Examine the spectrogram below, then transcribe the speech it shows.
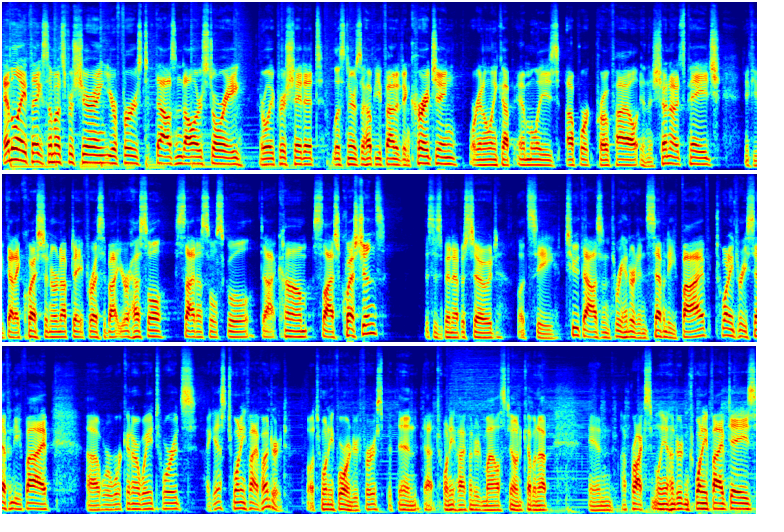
Emily, thanks so much for sharing your first $1,000 story. I really appreciate it. Listeners, I hope you found it encouraging. We're going to link up Emily's Upwork profile in the show notes page. If you've got a question or an update for us about your hustle, sidehustleschool.com slash questions. This has been episode, let's see, 2,375, 2375. Uh, we're working our way towards, I guess, 2,500. Well, 2,400 first, but then that 2,500 milestone coming up in approximately 125 days.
